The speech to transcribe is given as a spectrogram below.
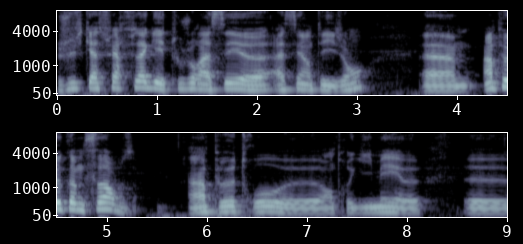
jusqu'à se faire flaguer, toujours assez, euh, intelligent. Euh, un peu comme Forbes, un peu trop, euh, entre guillemets, euh, euh,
